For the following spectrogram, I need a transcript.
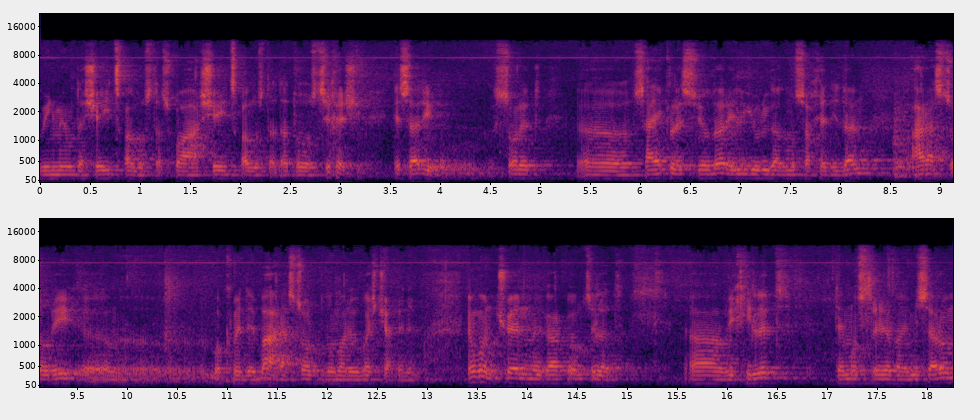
ვინმე უნდა შეიწყალოს და სხვა არ შეიწყალოს და დატოვოს ციხეში ეს არის სწორედ საეკლესიო და რელიგიური გადმოსახედიდან არასწორი მოქმედება, არასწორ მდგომარეობაში ჩაყენება. მე მგონი ჩვენ გარკვეულწილად ვიხილეთ დემონსტრირება იმისა რომ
